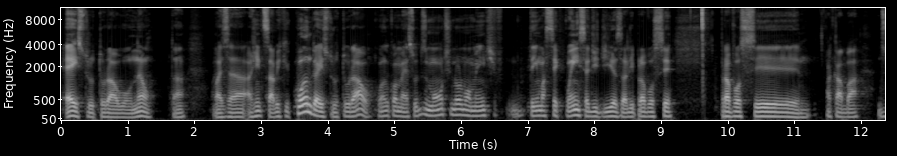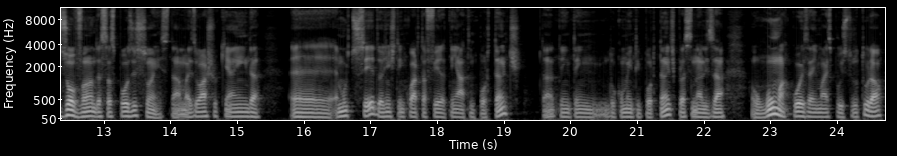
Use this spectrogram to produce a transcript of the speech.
é estrutural ou não, tá? Mas a, a gente sabe que quando é estrutural, quando começa o desmonte, normalmente tem uma sequência de dias ali para você para você acabar desovando essas posições, tá? Mas eu acho que ainda é, é muito cedo. A gente tem quarta-feira tem ato importante, Tá? Tem, tem um documento importante para sinalizar alguma coisa aí mais para o estrutural,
